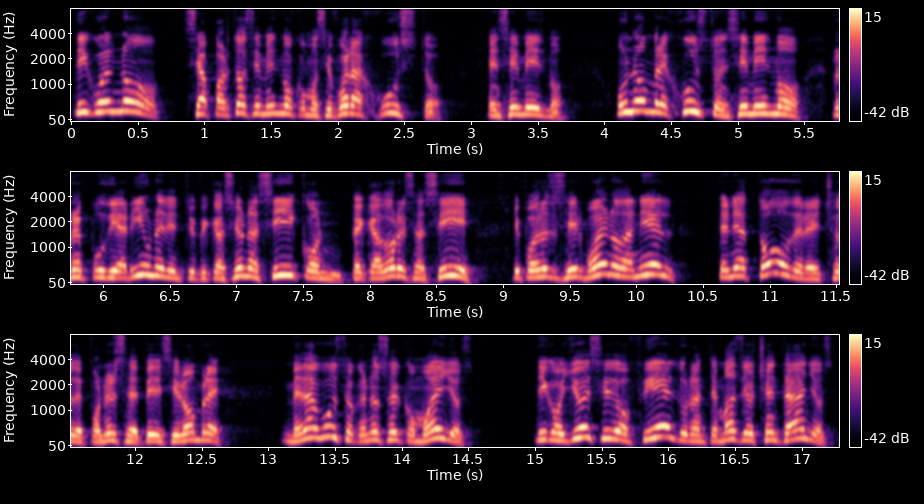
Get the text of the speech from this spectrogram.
Digo, él no se apartó a sí mismo como si fuera justo en sí mismo. Un hombre justo en sí mismo repudiaría una identificación así, con pecadores así, y podrías decir, bueno, Daniel tenía todo derecho de ponerse de pie y decir, hombre, me da gusto que no soy como ellos. Digo, yo he sido fiel durante más de 80 años.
